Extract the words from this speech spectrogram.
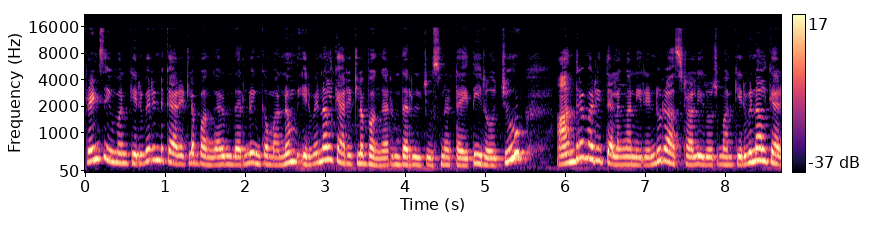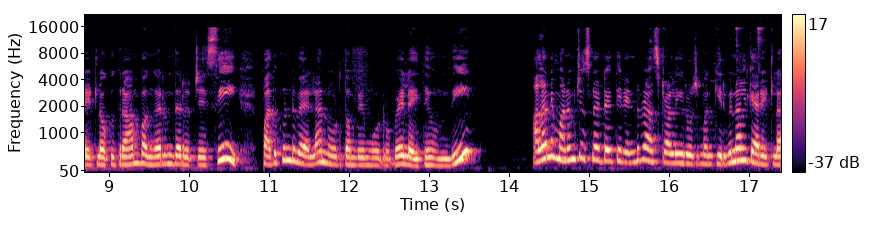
ఫ్రెండ్స్ ఇవి మనకి ఇరవై రెండు క్యారెట్ల బంగారం ధరలు ఇంకా మనం ఇరవై నాలుగు క్యారెట్ల బంగారం ధరలు చూసినట్టయితే ఈరోజు ఆంధ్ర మరియు తెలంగాణ ఈ రెండు రాష్ట్రాలు ఈరోజు మనకి ఇరవై నాలుగు క్యారెట్ల ఒక గ్రామ్ బంగారం ధర వచ్చేసి పదకొండు వేల నూట తొంభై మూడు రూపాయలు అయితే ఉంది. అలానే మనం చూసినట్టయితే రెండు రాష్ట్రాలు ఈరోజు మనకి ఇరవై నాలుగు క్యారెట్ల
